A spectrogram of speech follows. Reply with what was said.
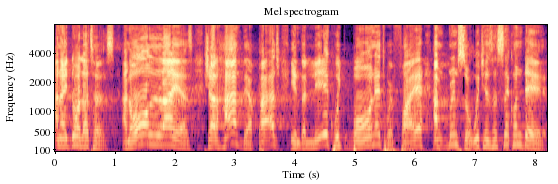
and idolaters, and all liars shall have their part in the lake which burneth with fire and brimstone, which is the second death.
